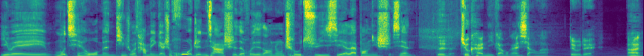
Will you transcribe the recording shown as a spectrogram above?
因为目前我们听说他们应该是货真价实的会在当中抽取一些来帮你实现。对的，就看你敢不敢想了，对不对？哎，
